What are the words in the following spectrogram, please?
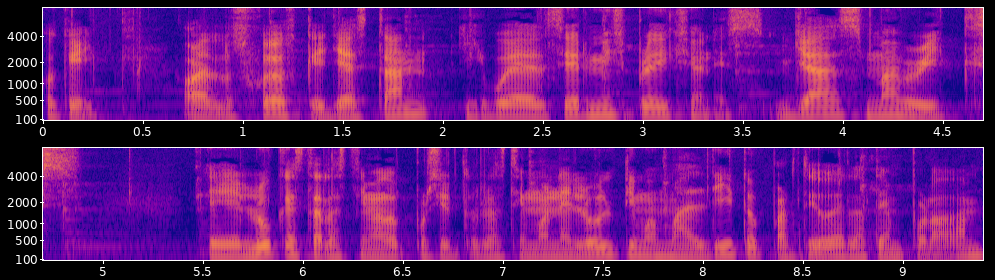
Ok, ahora los juegos que ya están. Y voy a decir mis predicciones. Jazz Mavericks. Eh, Luke está lastimado, por cierto, lastimó en el último maldito partido de la temporada.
